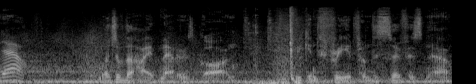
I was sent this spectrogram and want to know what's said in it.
can't get out. Much of the hive matter is gone. We can free it from the surface now.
